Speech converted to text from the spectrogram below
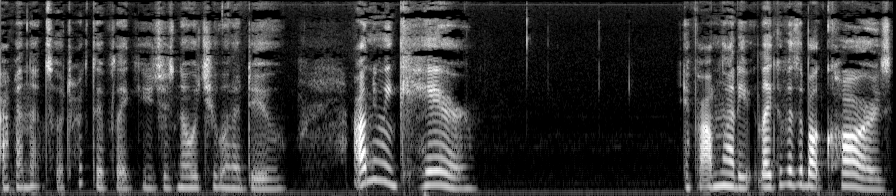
I find that so attractive. Like you just know what you want to do. I don't even care if I'm not even like if it's about cars.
